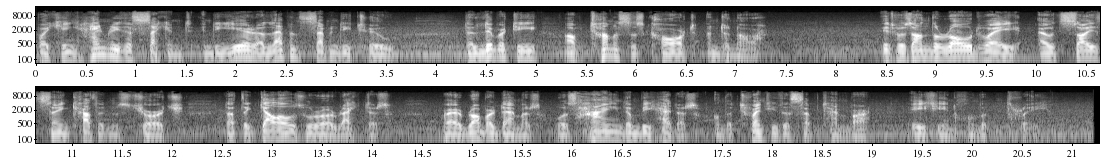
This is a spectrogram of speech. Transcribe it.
by King Henry II in the year 1172, the liberty of Thomas's Court and Donore. It was on the roadway outside St. Catherine's Church that the gallows were erected, where Robert Emmet was hanged and beheaded on the 20th of September 1803.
